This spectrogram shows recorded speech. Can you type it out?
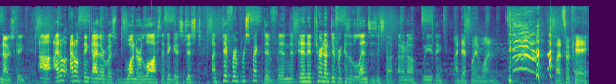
No, just kidding. Uh, I don't I don't think either of us won or lost. I think it's just a different perspective, and it, and it turned out different because of the lenses and stuff. I don't know. What do you think? I definitely won. but it's okay.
